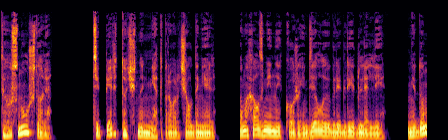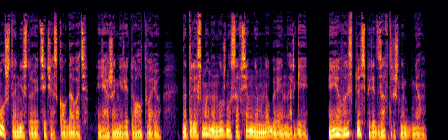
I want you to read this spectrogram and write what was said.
«Ты уснул, что ли?» «Теперь точно нет», — проворчал Даниэль. Помахал змеиной кожей. «Делаю гри-гри для Ли». Не думал, что не стоит сейчас колдовать. Я же не ритуал творю. На талисманы нужно совсем немного энергии. Я высплюсь перед завтрашним днем.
